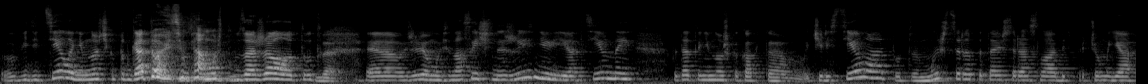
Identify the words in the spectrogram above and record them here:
в виде тела немножечко подготовить, потому что зажало тут, да. э, живем мы все насыщенной жизнью и активной, тогда ты немножко как-то через тело, тут мышцы пытаешься расслабить, причем я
